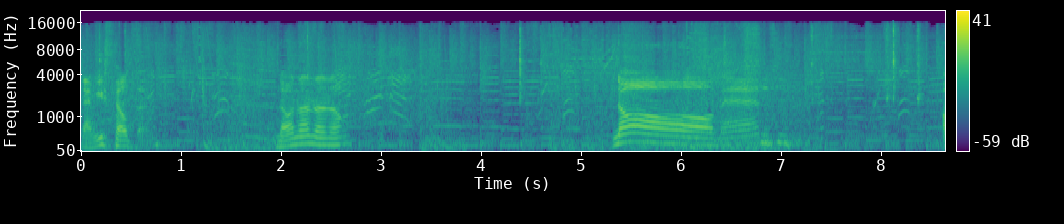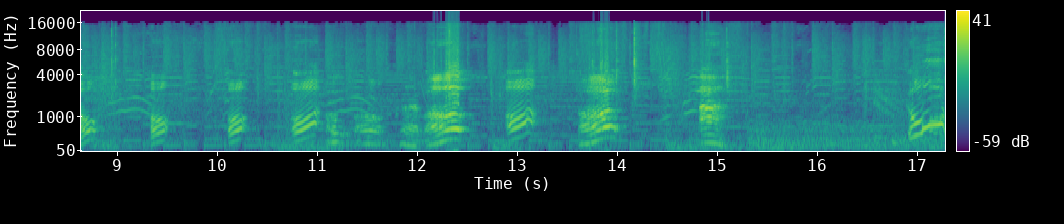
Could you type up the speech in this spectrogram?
Damn, you felt that. No, no, no, no. No, man. Oh, oh, oh, oh, Oh, oh, crap. Oh, oh, oh, ah. oh.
